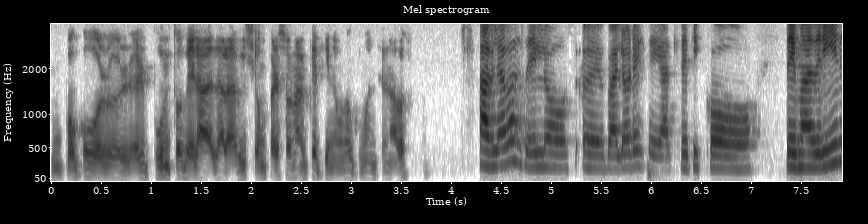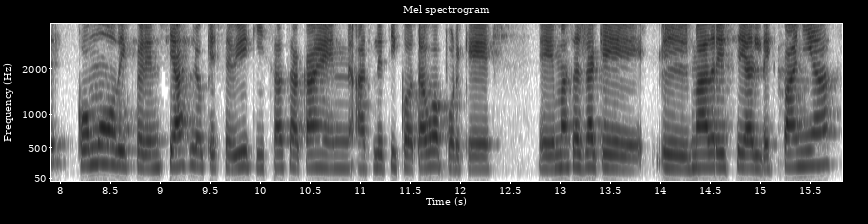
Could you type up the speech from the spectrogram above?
un poco el, punto de la, de la visión personal que tiene uno como entrenador. Hablabas de los eh, valores de Atlético de Madrid. ¿Cómo diferencias lo que se ve quizás acá en Atlético Ottawa? Porque eh, más allá que el madre sea el de España,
